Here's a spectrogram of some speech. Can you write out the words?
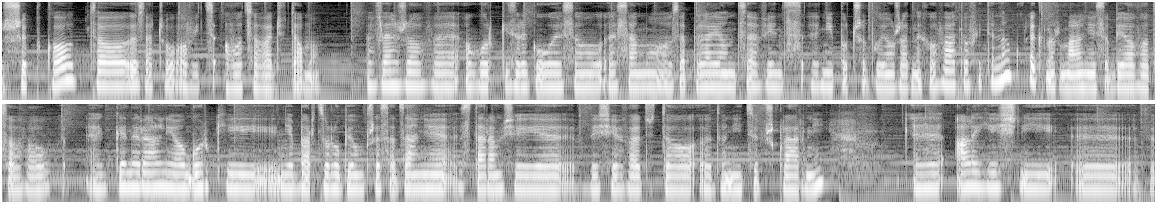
szybko, to zaczął owocować w domu. Wężowe ogórki z reguły są e, samozapylające, więc nie potrzebują żadnych owadów i ten ogórek normalnie sobie owocował. E, Generalnie ogórki nie bardzo lubią przesadzanie. Staram się je wysiewać do e, donicy w szklarni. Ale jeśli wy-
